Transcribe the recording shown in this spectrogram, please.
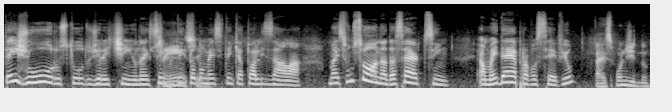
Tem juros, tudo direitinho, né? Sempre Sim, tem, todo sim. mês você tem que atualizar lá. Mas funciona, dá certo, sim. É uma ideia pra você, viu? Tá respondido.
